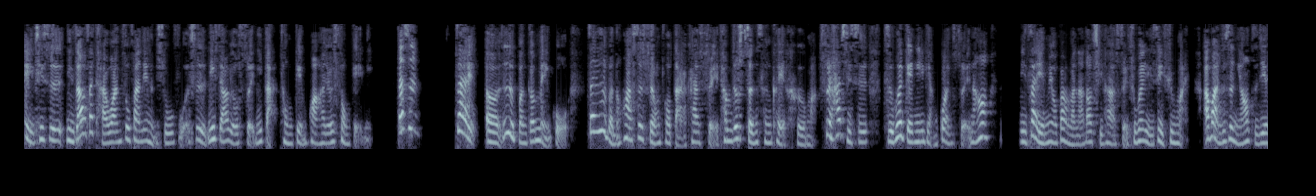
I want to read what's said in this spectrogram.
以其实你知道在台湾住饭店很舒服的是，你只要有水，你打通电话，他就送给你。但是在呃日本跟美国，在日本的话是水龙头打开水，他们就声称可以喝嘛，所以他其实只会给你两罐水，然后。你再也没有办法拿到其他的水，除非你自己去买，要、啊、不然就是你要直接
